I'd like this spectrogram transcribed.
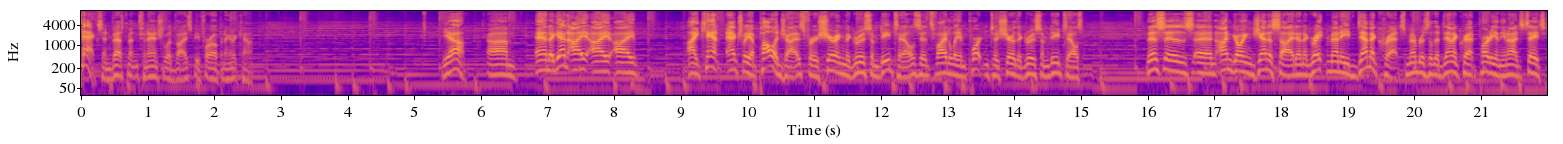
tax, investment, and financial advice before opening an account. Yeah. Um, and again, I, I, I, I can't actually apologize for sharing the gruesome details. It's vitally important to share the gruesome details. This is an ongoing genocide, and a great many Democrats, members of the Democrat Party in the United States,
